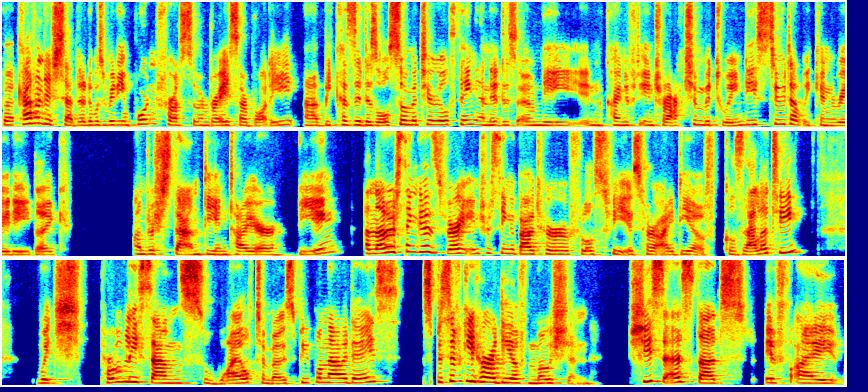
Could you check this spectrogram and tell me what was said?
But Cavendish said that it was really important for us to embrace our body uh, because it is also a material thing and it is only in kind of the interaction between these two that we can really like understand the entire being. Another thing that's very interesting about her philosophy is her idea of causality, which probably sounds wild to most people nowadays. Specifically, her idea of motion. She says that if I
